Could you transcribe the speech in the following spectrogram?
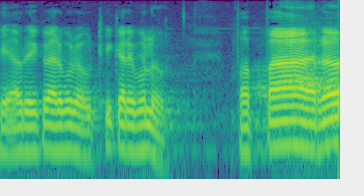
ठीक और एक बार बोलो ठीक है बोलो। पप्पा हम्म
